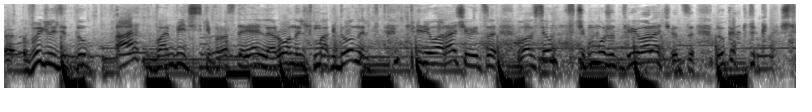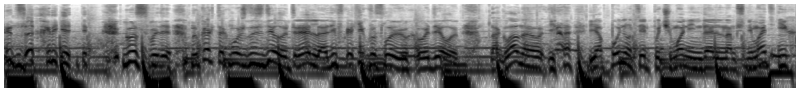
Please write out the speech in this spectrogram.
э, выглядит, ну, а, бомбически. Просто реально Рональд Макдональд переворачивается во всем, в чем может переворачиваться. Ну как так? Что это за хрень? Господи, ну как так можно сделать реально? Они в каких условиях его делают? А главное, я, я понял теперь, почему они не дали нам снимать их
